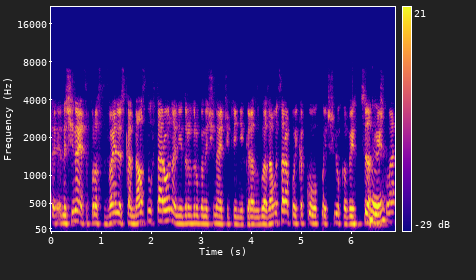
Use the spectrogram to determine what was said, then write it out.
Начинается просто двойной скандал с двух сторон, они друг друга начинают чуть ли не глаза выцарапывать, какого хоть шлюха вы сюда да. пришла.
